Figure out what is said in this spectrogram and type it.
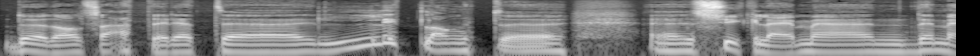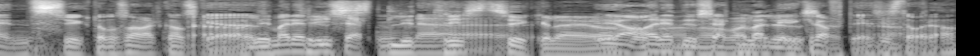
døde altså etter et uh, litt langt sykeleie med en demenssykdom som har vært ganske ja, litt, trist, den, litt trist sykeleie. Ja, redusert den veldig kraftig de siste åra.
